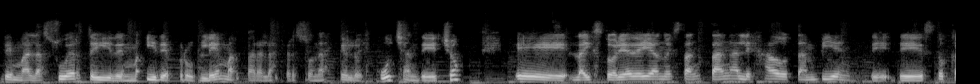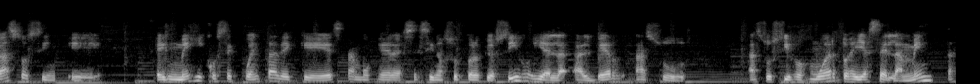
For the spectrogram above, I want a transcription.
de mala suerte y de, y de problemas para las personas que lo escuchan. De hecho, eh, la historia de ella no es tan, tan alejado también de, de estos casos. Eh, en México se cuenta de que esta mujer asesinó a sus propios hijos y al, ver a sus, a sus hijos muertos, ella se lamenta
